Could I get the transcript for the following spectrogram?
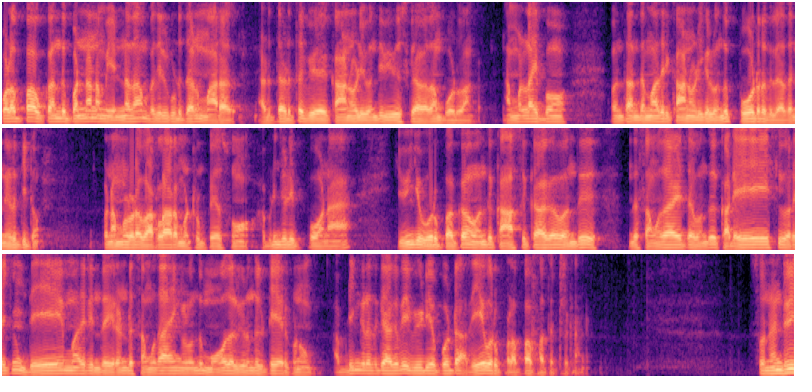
குழப்பாக உட்காந்து பண்ணால் நம்ம என்னதான் பதில் கொடுத்தாலும் மாறாது. அடுத்தடுத்த காணொலி காணொளி வந்து வியூஸ்க்காக தான் போடுவாங்க. நம்மளாம் இப்போ வந்து அந்த மாதிரி காணொளிகள் வந்து போடுறதில்ல. அதை நிறுத்திட்டோம். இப்போ நம்மளோட வரலாறை மட்டும் பேசுவோம். அப்படின்னு சொல்லி போனால் இவங்க ஒரு பக்கம் வந்து காசுக்காக வந்து இந்த சமுதாயத்தை வந்து கடைசி வரைக்கும் இதே மாதிரி இந்த இரண்டு சமுதாயங்கள் வந்து மோதல் இருந்துக்கிட்டே இருக்கணும் அப்படிங்கிறதுக்காகவே வீடியோ போட்டு அதே ஒரு பழப்பாக பார்த்துட்ருக்காங்க. ஸோ நன்றி.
